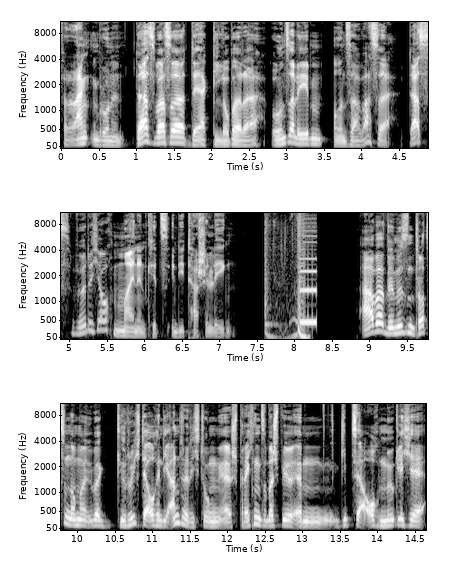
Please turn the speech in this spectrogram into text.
Frankenbrunnen, das Wasser der Glubberer. Unser Leben, unser Wasser. Das würde ich auch meinen Kids in die Tasche legen. Aber wir müssen trotzdem nochmal über Gerüchte auch in die andere Richtung äh, sprechen. Zum Beispiel ähm, gibt es ja auch mögliche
